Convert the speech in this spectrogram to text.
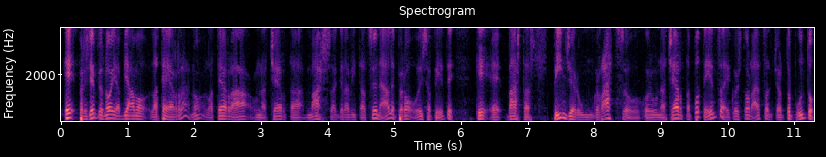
E per esempio noi abbiamo la Terra, no? la Terra ha una certa massa gravitazionale, però voi sapete che eh, basta spingere un razzo con una certa potenza e questo razzo a un certo punto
